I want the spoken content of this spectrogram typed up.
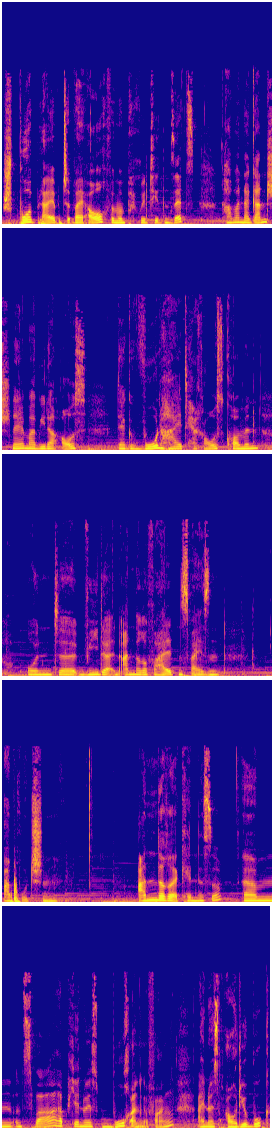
Spur bleibt, weil auch wenn man Prioritäten setzt, kann man da ganz schnell mal wieder aus der Gewohnheit herauskommen und äh, wieder in andere Verhaltensweisen abrutschen. Andere Erkenntnisse. Ähm, und zwar habe ich ein neues Buch angefangen, ein neues Audiobook.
